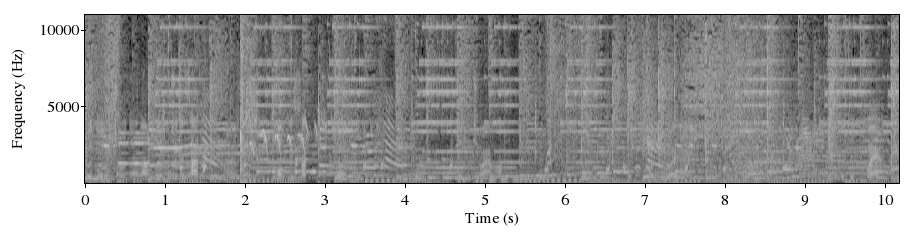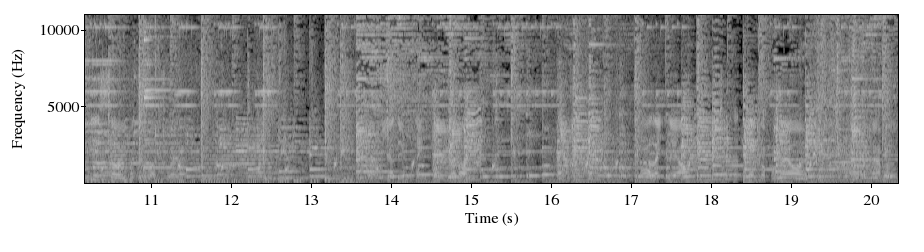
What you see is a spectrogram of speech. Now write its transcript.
vừa rồi trốn nó làm đơn chiếc sắt mà còn cái sắt của mình trời choáng không một cái chuối này. Cứ tưởng vàng thế thì sơi mất cái quả chuối đấy. Nhưng mà mình đã đến một thành công biết rồi mạnh là lạnh chạy thật nhanh qua khu này rồi khu này ấm áp hơn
